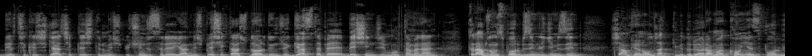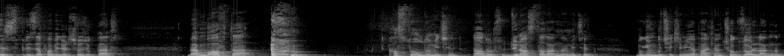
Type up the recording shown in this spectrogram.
bir çıkış gerçekleştirmiş. Üçüncü sıraya gelmiş. Beşiktaş dördüncü, Göztepe beşinci. Muhtemelen Trabzonspor bizim ligimizin şampiyon olacak gibi duruyor ama Konyaspor bir sürpriz yapabilir çocuklar. Ben bu hafta hasta olduğum için, daha doğrusu dün hastalandığım için bugün bu çekimi yaparken çok zorlandım.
